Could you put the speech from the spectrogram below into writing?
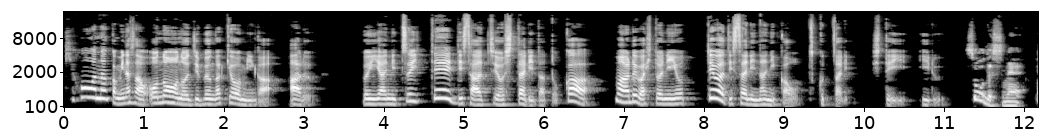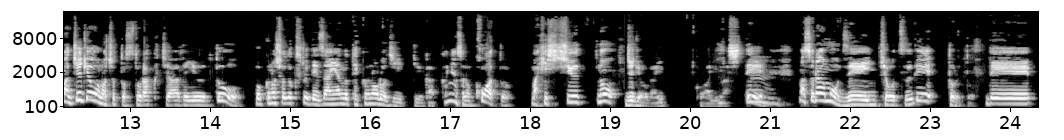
基本はなんか皆さん、おのおの自分が興味がある分野についてリサーチをしたりだとか、まあ、あるいは人によっては実際に何かを作ったりしている。そうですね。まあ、授業のちょっとストラクチャーで言うと、僕の所属するデザインテクノロジーっていう学科にはそのコアと、まあ、必修の授業が個ありまして、うん、まあそれはもう全員共通で取ると。で、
